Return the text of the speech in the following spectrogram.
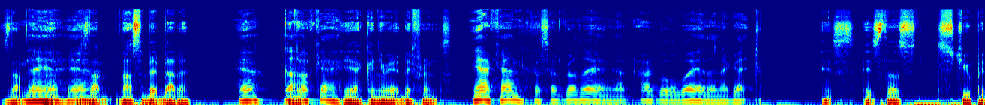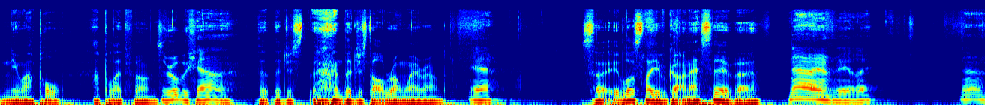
is that there? Yeah, is that that's a bit better? Yeah. You, okay. Yeah. Can you hear a difference? Yeah, I can because I'll go there and I, will go away and then I get. To it's it's those stupid new Apple Apple headphones. They're rubbish, aren't they? That they're just they're just all wrong way around. Yeah. So it looks like you've got an essay there. No, I haven't really. No.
